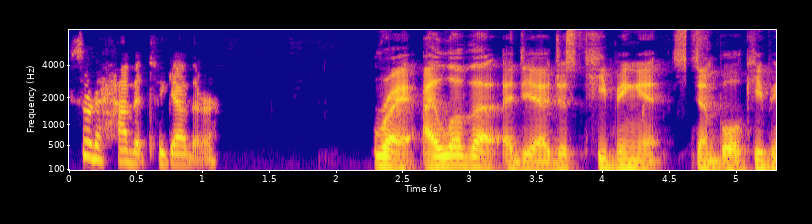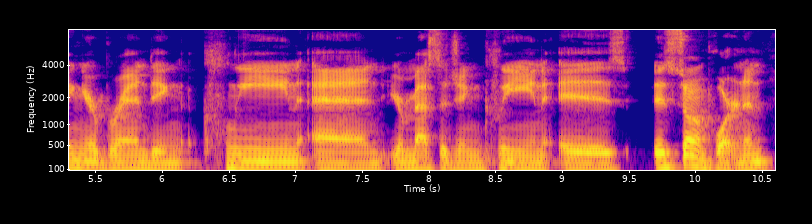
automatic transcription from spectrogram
sort of have it together. Right. I love that idea. Just keeping it simple, keeping your branding clean and your messaging clean is is so important. And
